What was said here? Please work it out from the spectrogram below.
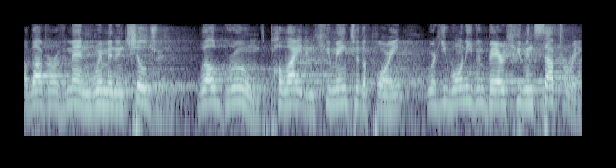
a lover of men, women, and children well groomed, polite, and humane to the point where he won't even bear human suffering.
